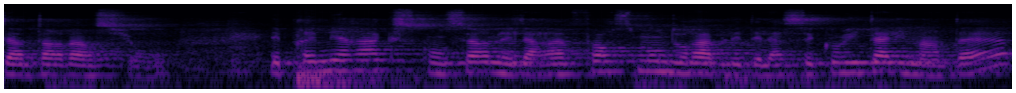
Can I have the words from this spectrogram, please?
d'intervention. Les premiers axes concernent le renforcement durable de la sécurité alimentaire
